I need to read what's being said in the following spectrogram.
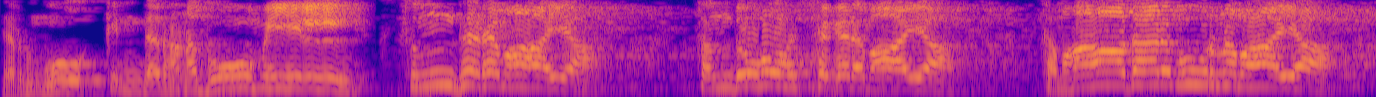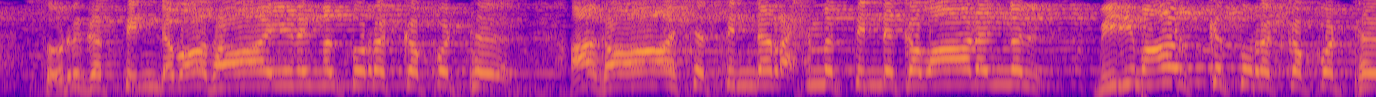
എർമൂക്കിന്റെ രണഭൂമിയിൽ സുന്ദരമായ സന്തോഷകരമായ സമാധാനപൂർണമായ സ്വർഗത്തിന്റെ വാതായനങ്ങൾ തുറക്കപ്പെട്ട് ആകാശത്തിന്റെ റഹ്മത്തിന്റെ കവാടങ്ങൾ വിരിമാർക്ക് തുറക്കപ്പെട്ട്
